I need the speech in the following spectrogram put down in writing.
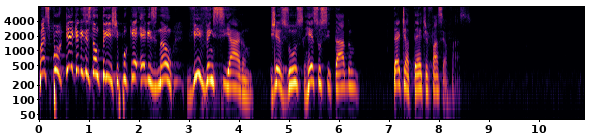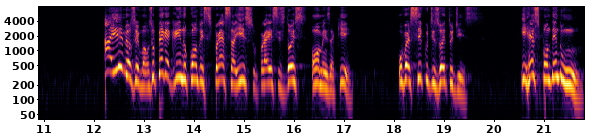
Mas por que, que eles estão tristes? Porque eles não vivenciaram Jesus ressuscitado tete a tete, face a face. Aí, meus irmãos, o peregrino, quando expressa isso para esses dois homens aqui, o versículo 18 diz: E respondendo um,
